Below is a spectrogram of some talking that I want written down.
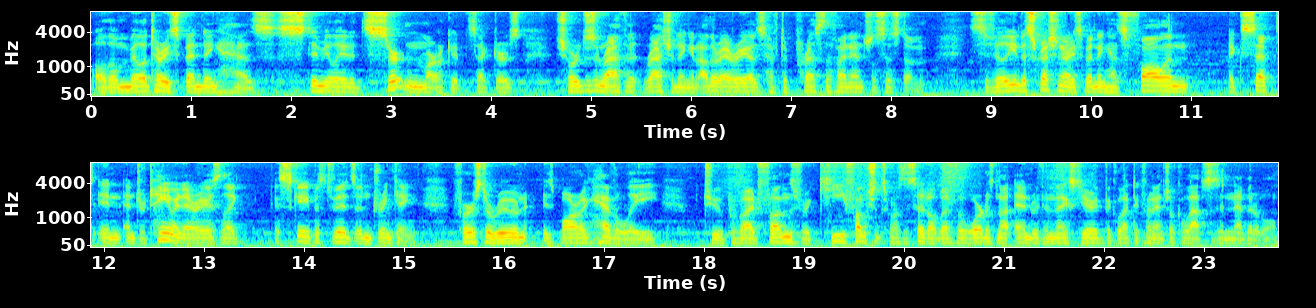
Although military spending has stimulated certain market sectors, shortages in rationing in other areas have depressed the financial system. Civilian discretionary spending has fallen, except in entertainment areas like escapist vids and drinking. First, Arun is borrowing heavily to provide funds for key functions across the Citadel, but if the war does not end within the next year, the galactic financial collapse is inevitable.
